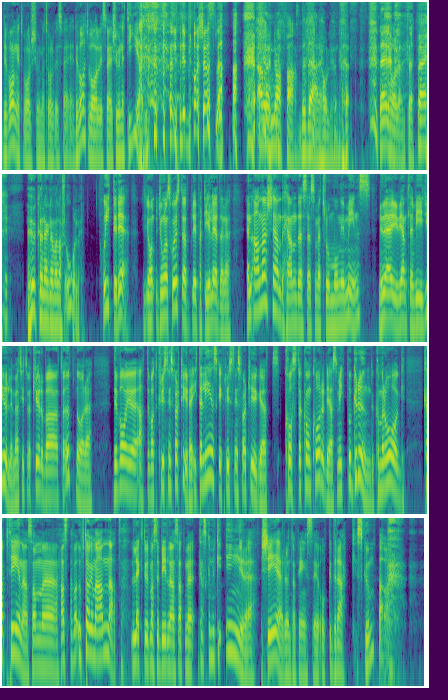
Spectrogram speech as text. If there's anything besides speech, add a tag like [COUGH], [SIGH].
Det var inget val 2012 i Sverige. Det var ett val i Sverige 2010. [LAUGHS] Men det är bra känsla. [LAUGHS] ja, men vad fan, det där håller ju inte. [LAUGHS] Nej, det håller inte. Nej. Hur kunde jag glömma Lars Ohly? Skit i det. Jo- Jonas Sjöstedt blev partiledare. En annan känd händelse som jag tror många minns, nu är ju egentligen vi i juli, men jag tyckte det var kul att bara ta upp några. Det var ju att det var ett kryssningsfartyg, det italienska kryssningsfartyget Costa Concordia som gick på grund. Kommer du ihåg kaptenen som eh, han var upptagen med annat, läckte ut massa bilder, han satt med ganska mycket yngre tjejer runt omkring sig och drack skumpa va?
